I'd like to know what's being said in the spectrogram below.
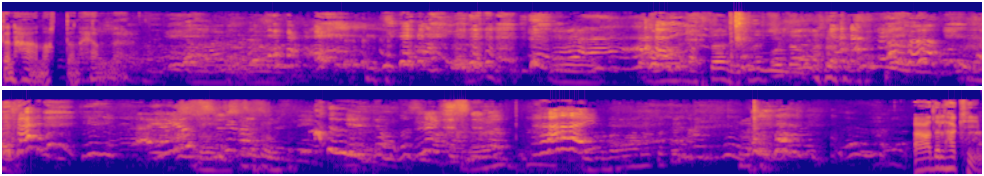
den här natten heller. Adel Hakim,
